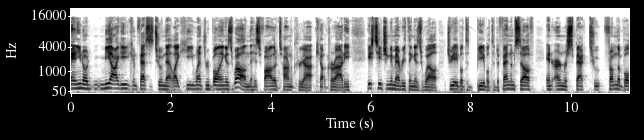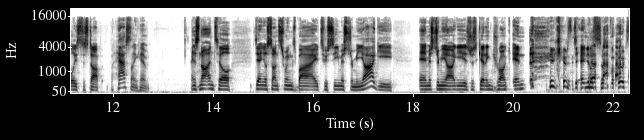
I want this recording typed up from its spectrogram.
And you know, Miyagi confesses to him that like he went through bullying as well, and his father taught him karate. He's teaching him everything as well to be able to be able to defend himself and earn respect to from the bullies to stop hassling him. And it's not until Daniel-san swings by to see Mr. Miyagi, and Mr. Miyagi is just getting drunk, and he gives Daniel some booze.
